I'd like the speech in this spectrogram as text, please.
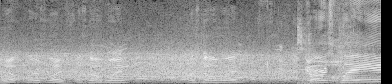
Yep, first play. Let's go, boy. Let's go, boy. First play in,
